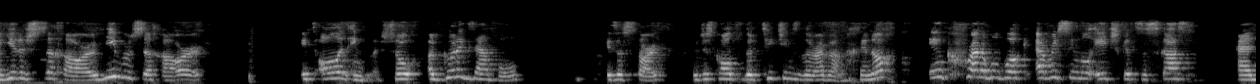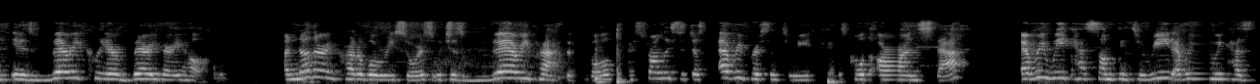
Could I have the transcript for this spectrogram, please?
Yiddish sikha or Hebrew sikha or it's all in English. So a good example is a start, which is called The Teachings of the Rebbe on Chinuch. Incredible book. Every single age gets discussed, and it is very clear, very, very helpful. Another incredible resource, which is very practical, I strongly suggest every person to read, is called Aaron Staff. Every week has something to read. Every week has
